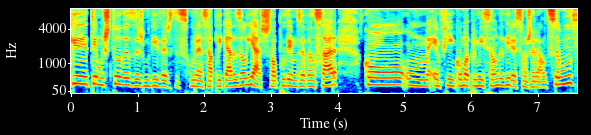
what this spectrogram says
que temos todas as medidas de segurança aplicadas. Aliás, só podemos avançar com, um, enfim, com uma permissão da Direção-Geral de Saúde,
